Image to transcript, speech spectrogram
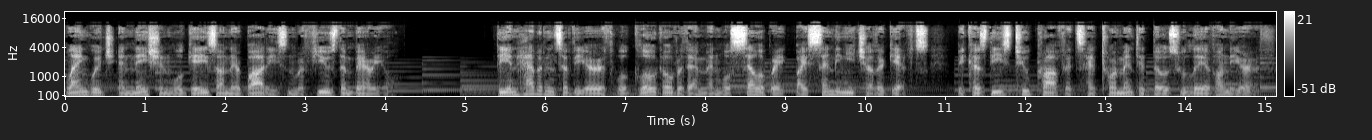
language and nation will gaze on their bodies and refuse them burial. The inhabitants of the earth will gloat over them and will celebrate by sending each other gifts, because these two prophets had tormented those who live on the earth.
